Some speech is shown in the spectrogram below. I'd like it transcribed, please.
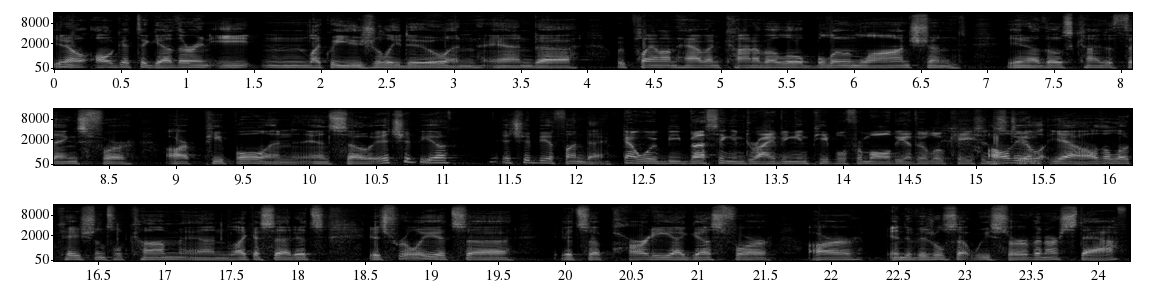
you know, all get together and eat, and like we usually do, and and uh, we plan on having kind of a little balloon launch and you know those kinds of things for our people, and and so it should be a it should be a fun day. Now we'll be busing and driving in people from all the other locations all too. The, yeah, all the locations will come, and like I said, it's it's really it's a it's a party, I guess, for our individuals that we serve and our staff.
